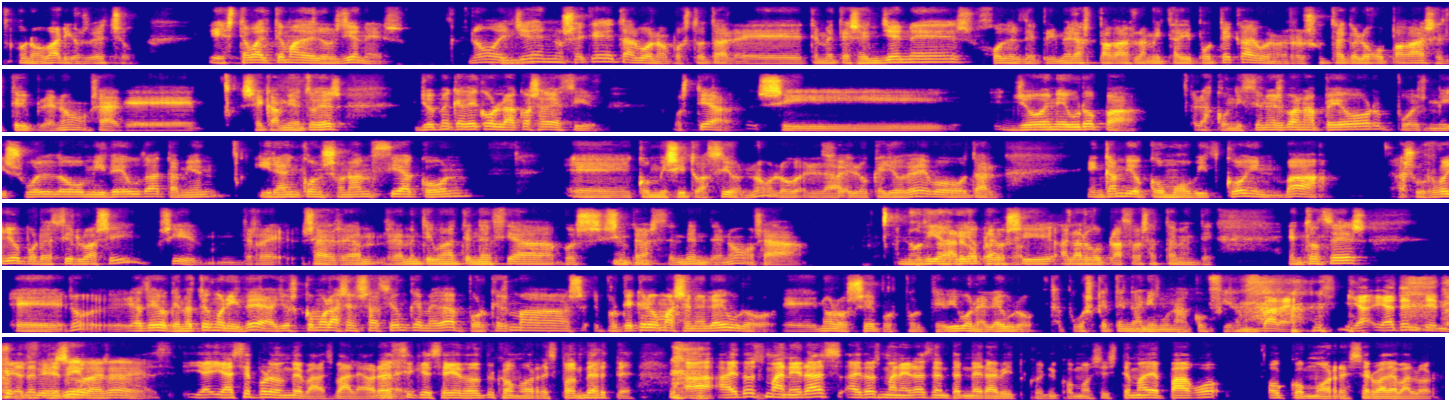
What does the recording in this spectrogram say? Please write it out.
bueno, varios de hecho, y estaba el tema de los yenes. No, el mm. yen, no sé qué, tal. Bueno, pues total, te metes en yenes, joder, de primeras pagas la mitad de hipoteca y bueno, resulta que luego pagas el triple, ¿no? O sea que se cambió. Entonces, yo me quedé con la cosa de decir, hostia, si yo en Europa las condiciones van a peor, pues mi sueldo o mi deuda también irá en consonancia con, eh, con mi situación, ¿no? Lo, que yo debo o tal. En cambio, como Bitcoin va a su rollo, por decirlo así, sí, o sea, realmente hay una tendencia pues siempre ascendente, ¿no? O sea, no día a día, pero sí a largo plazo, exactamente. Entonces, eh, ya te digo que no tengo ni idea. Yo es como la sensación que me da. ¿Por qué es más? ¿Por qué creo más en el euro? Eh, no lo sé, pues porque vivo en el euro. Tampoco es que tenga ninguna confianza. Vale, ya, te entiendo, ya te entiendo. Ya, sé por dónde vas. Vale, ahora sí que sé cómo responderte. Ah, hay dos maneras, hay dos maneras de entender a Bitcoin: como sistema de pago o como reserva de valor.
